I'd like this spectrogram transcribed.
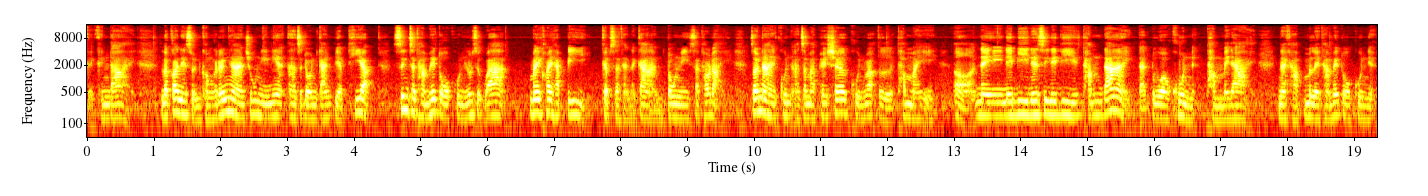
เกิดขึ้นได้ แล้วก็ในส่วนของเรื่องงานช่วงนี้เนี่ยอาจจะโดนการเปรียบเทียบ ซึ่งจะทำให้ตัวคุณรู้สึกว่าไม่ค่อยแฮปปี้ กับสถานการณ์ตรงนี้สักเท่าไหร่ เจ้านายคุณอาจจะมาเพรสเชอร์คุณว่าเออทำไมเออในใน B ใน C ใน D ทำได้ แต่ตัวคุณเนี่ยทำไม่ได้นะครับ มันเลยทำให้ตัวคุณเนี่ย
